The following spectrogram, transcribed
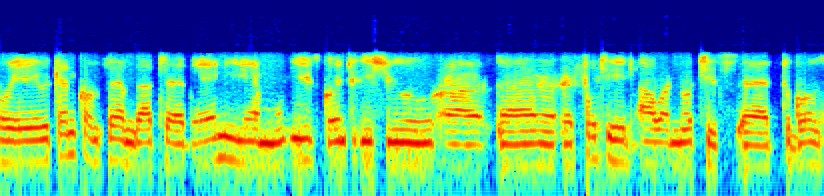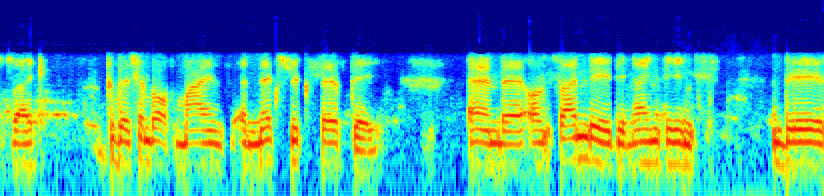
We, we can confirm that uh, the NUM is going to issue uh, uh, a 48 hour notice uh, to go on strike to the Chamber of Mines and next week, Thursday. And uh, on Sunday, the 19th, the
